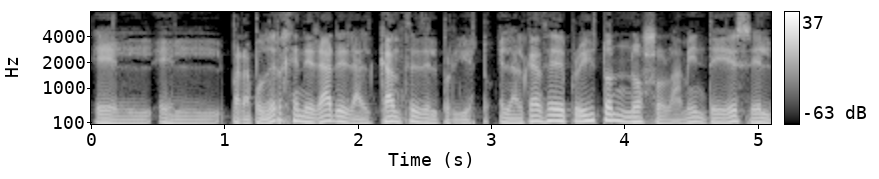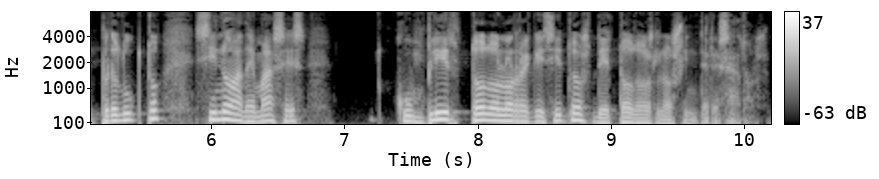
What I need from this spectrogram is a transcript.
el, para poder generar el alcance proyecto. El alcance del proyecto no solamente es el producto, sino además es cumplir todos los requisitos de todos los interesados.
